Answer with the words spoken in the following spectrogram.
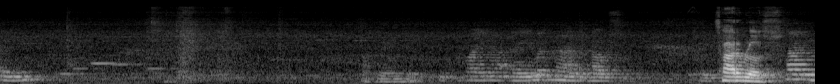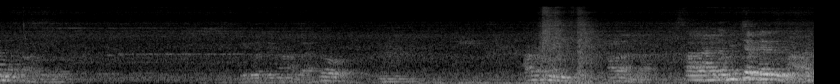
வயக்கையும் இருபத்தி நாலு blouse sari blouse sari blouse இருபத்தி நாலு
